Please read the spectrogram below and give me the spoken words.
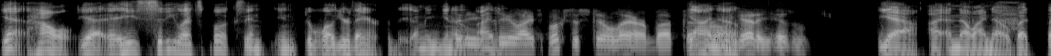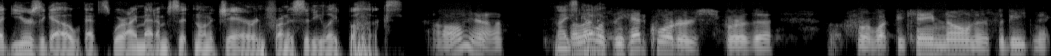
Yeah. Howell. Yeah. He's City Lights Books. And in well, you're there. I mean, you know, City, City Lights Books is still there, but uh, Yeah, I know. Ferlinghetti isn't. Yeah. I I know. I know. But but years ago, that's where I met him, sitting on a chair in front of City Light Books. Oh yeah. Nice well, guy. that was the headquarters for the for what became known as the Beatniks.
